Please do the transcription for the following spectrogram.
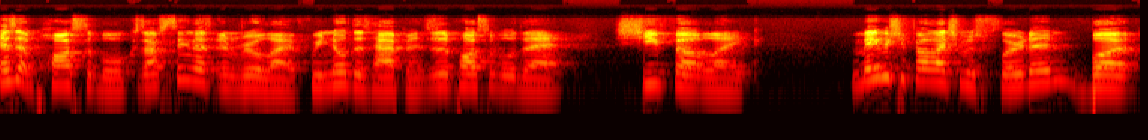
Is it possible? Because I've seen this in real life. We know this happens. Is it possible that she felt like maybe she felt like she was flirting, but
